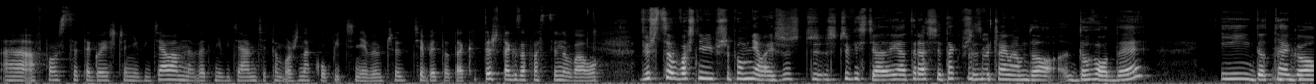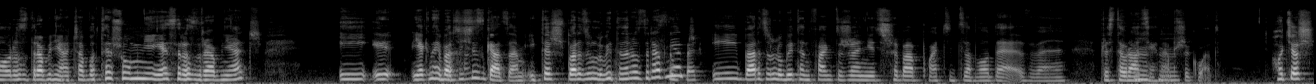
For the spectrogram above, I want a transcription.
a w Polsce tego jeszcze nie widziałam, nawet nie widziałam, gdzie to można kupić. Nie wiem, czy Ciebie to tak też tak zafascynowało. Wiesz co, właśnie mi przypomniałaś, że rzeczywiście, ja teraz się tak mhm. przyzwyczaiłam do, do wody i do tego mhm. rozdrabniacza, bo też u mnie jest rozdrabniacz i, jak najbardziej Aha. się zgadzam. I też bardzo lubię ten rozdrabniacz Super. i bardzo lubię ten fakt, że nie trzeba płacić za wodę w, w restauracjach mhm. na przykład. Chociaż...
